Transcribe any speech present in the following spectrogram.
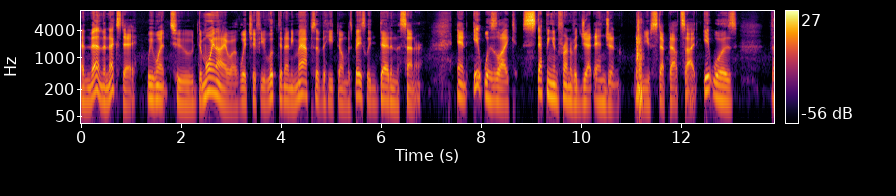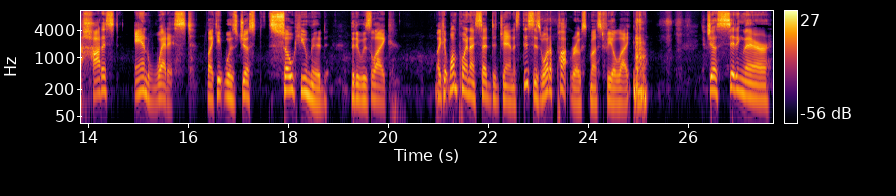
And then the next day, we went to Des Moines, Iowa, which, if you looked at any maps of the heat dome, was basically dead in the center. And it was like stepping in front of a jet engine when you stepped outside. It was the hottest and wettest. Like it was just so humid that it was like, like at one point I said to Janice, "This is what a pot roast must feel like." just sitting there,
